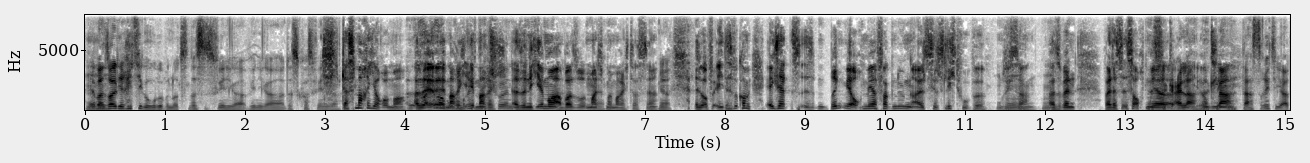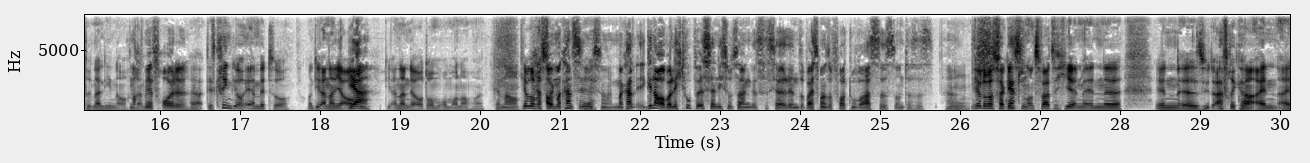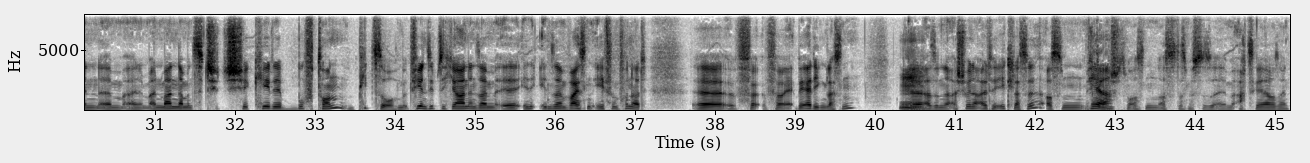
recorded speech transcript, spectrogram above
Ja, man soll die richtige Hupe benutzen. Das ist weniger, weniger, das kostet weniger. Das mache ich auch immer. Also Also, äh, mache ich, mache ich. schön- Also nicht immer, aber so manchmal mache ich das, ja. Ja. Also auf, das bekomme ich, ehrlich gesagt, es, es bringt mir auch mehr Vergnügen als jetzt Lichthupe, muss ich Mhm. sagen. Also wenn, weil das ist auch Das mehr. ist viel geiler, na klar. Da hast du richtig Adrenalin auch. Macht dann. mehr Freude. Ja, das kriegen die auch eher mit so. Und die anderen ja auch. Ja. Die anderen ja auch drumherum auch nochmal. Genau. Ich hab noch was aber man kann es ja. nicht so, man kann, genau, aber Lichthupe ist ja nicht sozusagen, es ist ja, dann so weiß man sofort, du warst es und das ist, ja. Ich habe noch was vergessen, und zwar hat sich hier in, in, äh, in äh, Südafrika ein, ein, ähm, ein, ein Mann namens Ch- Chekede Bufton Pizzo mit 74 Jahren in seinem, äh, in, in seinem weißen E500 äh, ver, ver, beerdigen lassen. Äh, also eine schöne alte E-Klasse aus dem, ich Mhm. Ja. glaub, das, war aus dem, aus, das müsste so ähm, 80er Jahre sein.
